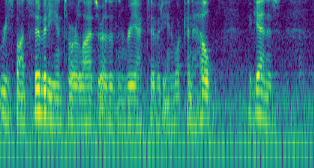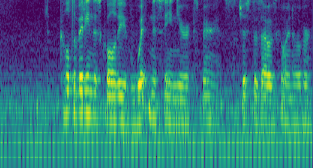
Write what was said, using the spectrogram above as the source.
responsivity into our lives rather than reactivity. And what can help, again, is cultivating this quality of witnessing your experience, just as I was going over.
